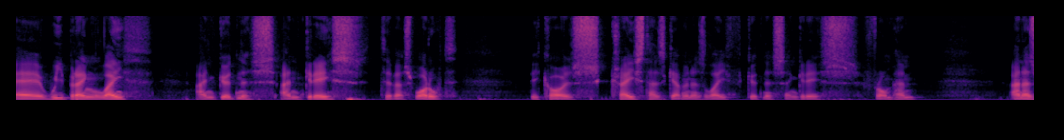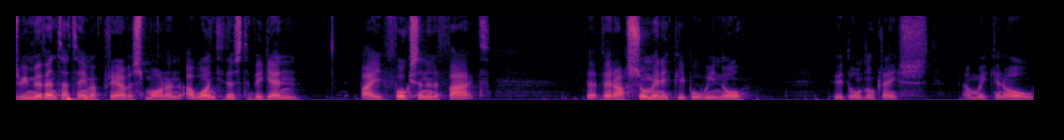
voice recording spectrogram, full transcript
Uh, we bring life and goodness and grace to this world because Christ has given us life, goodness, and grace from him. And as we move into a time of prayer this morning, I wanted us to begin by focusing on the fact that there are so many people we know who don't know Christ, and we can all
